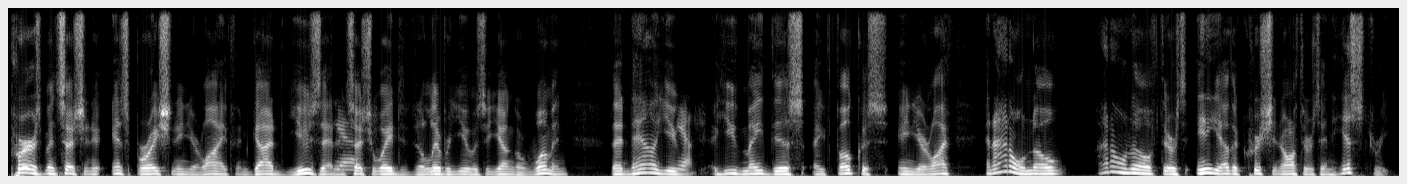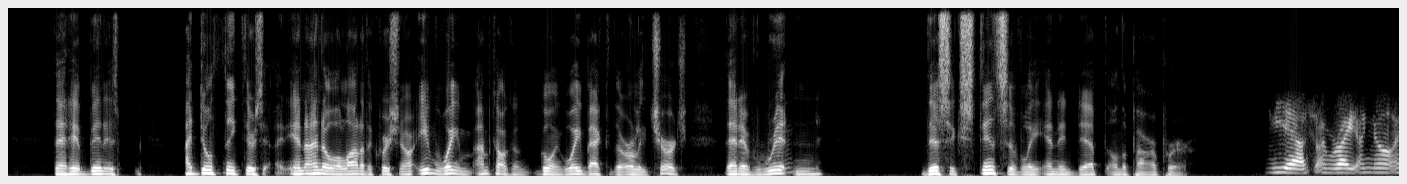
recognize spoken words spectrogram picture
prayer has been such an inspiration in your life, and God used that in such a way to deliver you as a younger woman that now you Yes. you've made this a focus in your life. And I don't know, I don't know if there's any other Christian authors in history that have been as I don't think there's, and I know a lot of the Christian, even way I'm talking going way back to the early church that have Mm-hmm. written this extensively and in depth on the power of prayer. Yes, I'm right. I know. I,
